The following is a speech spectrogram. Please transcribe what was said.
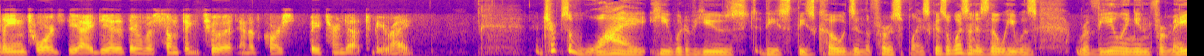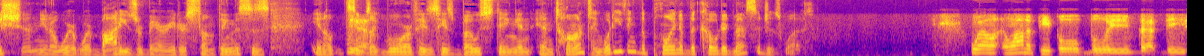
leaned towards the idea that there was something to it, and of course, they turned out to be right. In terms of why he would have used these these codes in the first place, because it wasn't as though he was revealing information, you know, where, where bodies are buried or something. This is, you know, seems yeah. like more of his his boasting and, and taunting. What do you think the point of the coded messages was? Well, a lot of people believe that the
